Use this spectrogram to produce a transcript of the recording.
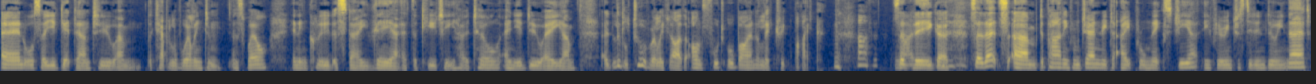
And and also you get down to um, the capital of Wellington as well, and include a stay there at the QT Hotel, and you do a, um, a little tour of Wellington either on foot or by an electric bike. so nice. there you go. So that's um, departing from January to April next year, if you're interested in doing that,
